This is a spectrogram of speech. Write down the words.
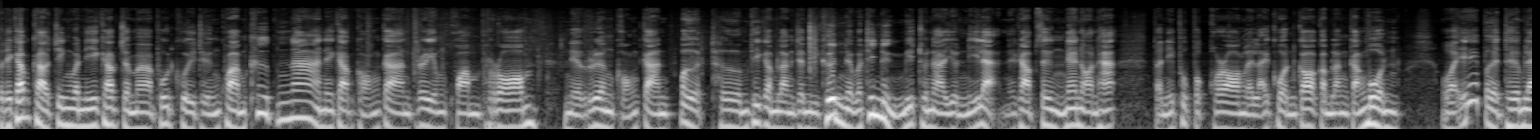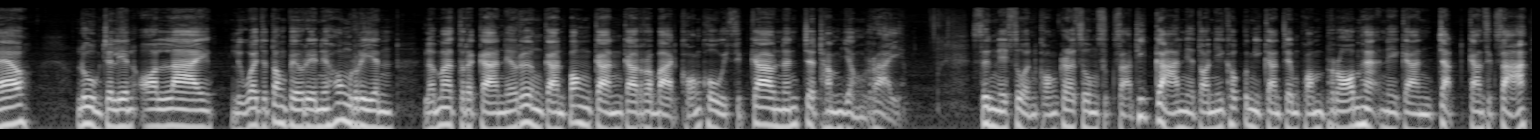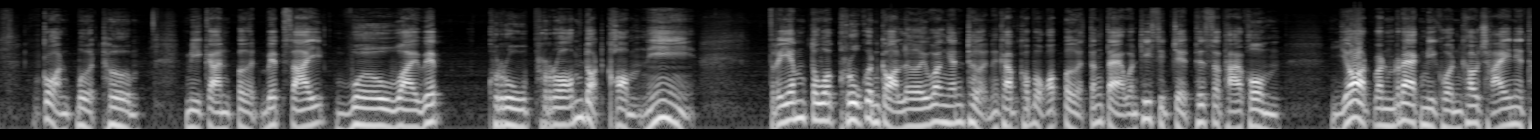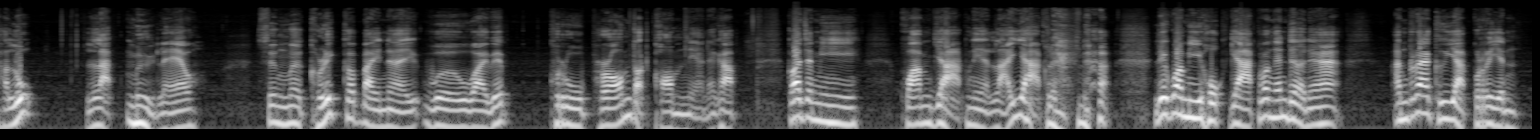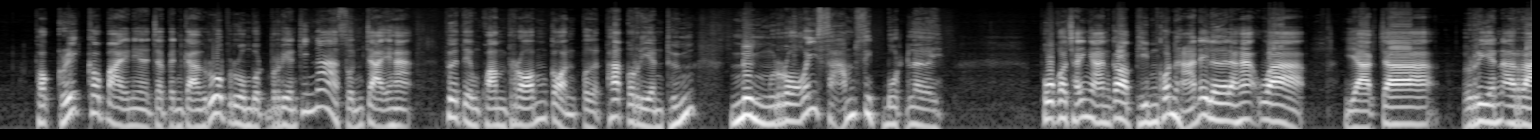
สวัสดีครับข่าวจริงวันนี้ครับจะมาพูดคุยถึงความคืบหน้านะครับของการเตรียมความพร้อม ในเรื่องของการเปิดเทอมที่กำลังจะมีขึ้นในวันที่ 1 มิถุนายนนี้แหละนะครับ ซึ่งแน่นอนฮะตอนนี้ผู้ปกครองหลาย ๆ คนก็กำลังกังวลว่าเอ๊ะเปิดเทอมแล้ว ลูกจะเรียนออนไลน์ หรือว่าจะต้องไปเรียนในห้องเรียน และมาตรการในเรื่องการป้องกันการระบาดของโควิด -19 นั้นจะทำอย่างไร ซึ่งในส่วนของกระทรวงศึกษาธิการเนี่ยตอนนี้เขาก็มีการเตรียมความพร้อมฮะในการจัดการศึกษาก่อนเปิดเทอม มีการเปิดเว็บไซต์ w w w ครูพร้อม .com นี่เตรียมตัวครูกันก่อนเลยว่างั้นเถิดนะครับเขาบอกว่าเปิดตั้งแต่วันที่ 17 พฤษภาคม ยอดวันแรกมีคนเข้าใช้เนี่ยทะลุหลักหมื่นแล้ว ซึ่งเมื่อคลิกเข้าไปใน w w w ครูพร้อม .com เนี่ยนะครับ ก็จะมี ความอยากเนี่ยหลายอยากเลยนะเรียกว่ามี 6 อยากว่างั้นเถอะนะฮะอันแรกคืออยากเรียน พอคลิกเข้าไปเนี่ยจะเป็นการรวบรวมบทเรียนที่น่าสนใจฮะเพื่อเตรียมความพร้อมก่อนเปิดภาคเรียนถึง 130 บทเลย ผู้เขาใช้งานก็พิมพ์ค้นหาได้เลยนะฮะว่า อยากจะเรียนอะไร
